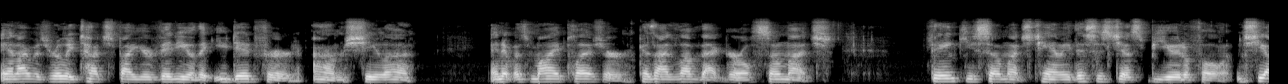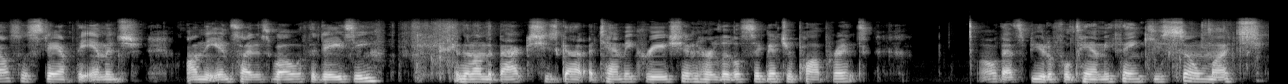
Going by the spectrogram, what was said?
And I was really touched by your video that you did for um, Sheila. And it was my pleasure because I love that girl so much. Thank you so much, Tammy. This is just beautiful. And she also stamped the image on the inside as well with the daisy. And then on the back, she's got a Tammy creation, her little signature paw print. Oh, that's beautiful, Tammy. Thank you so much.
